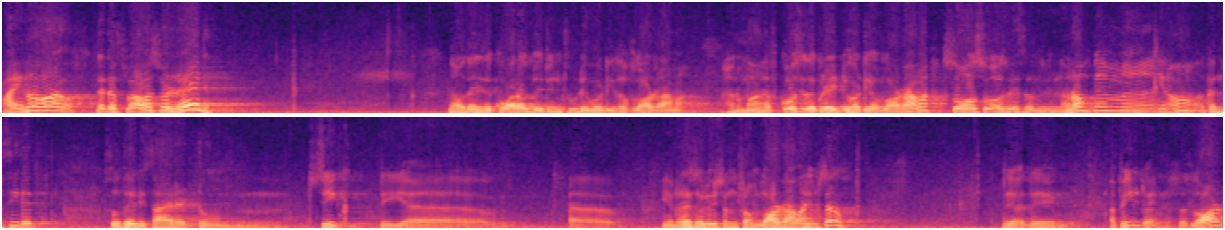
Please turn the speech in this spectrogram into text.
I know that the flowers were red. Now there is a quarrel between two devotees of Lord Rama. Hanuman, of course, is a great devotee of Lord Rama. So also was this. None of them, uh, you know, conceded. So they decided to seek the uh, uh, you know, resolution from Lord Rama himself. They, they appealed to him. Says, Lord,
